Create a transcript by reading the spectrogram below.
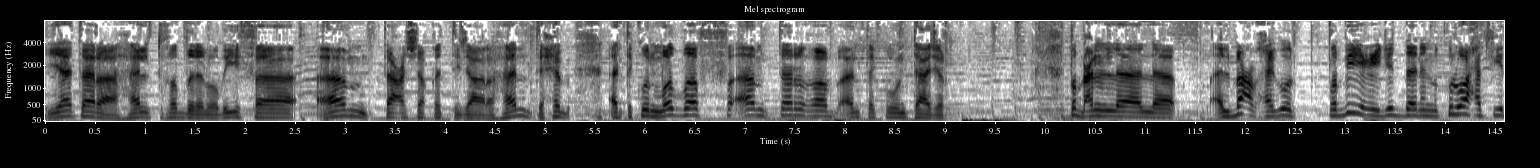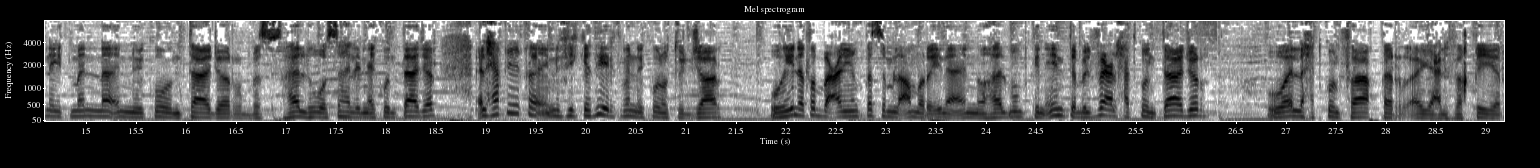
يا ترى هل تفضل الوظيفة أم تعشق التجارة؟ هل تحب أن تكون موظف أم ترغب أن تكون تاجر؟ طبعا ال- ال- البعض حيقول طبيعي جدا انه كل واحد فينا يتمنى إنه يكون تاجر بس هل هو سهل إنه يكون تاجر؟ الحقيقة انه في كثير يتمنى يكونوا تجار وهنا طبعا ينقسم الأمر إلى إنه هل ممكن أنت بالفعل حتكون تاجر ولا حتكون فاقر يعني فقير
